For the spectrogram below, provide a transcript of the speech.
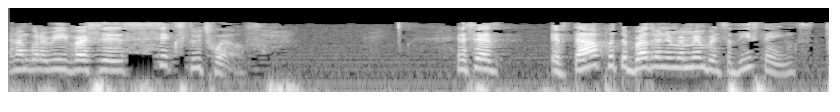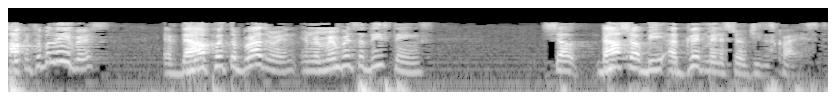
and I'm going to read verses 6 through 12. And it says, if thou put the brethren in remembrance of these things, talking to believers, if thou put the brethren in remembrance of these things, shalt, thou shalt be a good minister of Jesus Christ,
